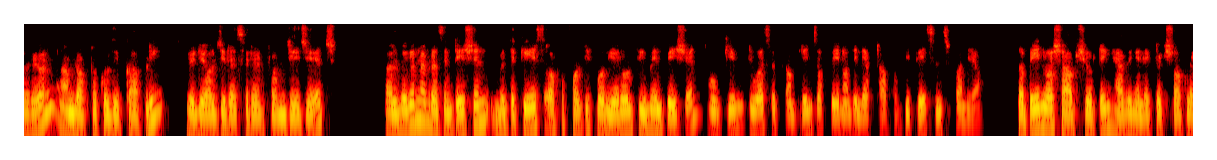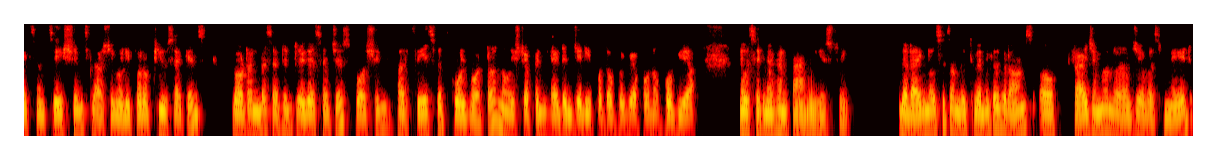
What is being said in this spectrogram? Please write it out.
everyone, I'm Dr. Kuldeep Kapdi, radiology resident from JJH. I'll begin my presentation with the case of a 44-year-old female patient who came to us with complaints of pain on the left half of the face since one year. The pain was sharp shooting, having electric shock-like sensations lasting only for a few seconds, brought on by certain triggers such as washing her face with cold water, no history of head injury, photophobia, phonophobia, no significant family history. The diagnosis on the clinical grounds of trigeminal neuralgia was made.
